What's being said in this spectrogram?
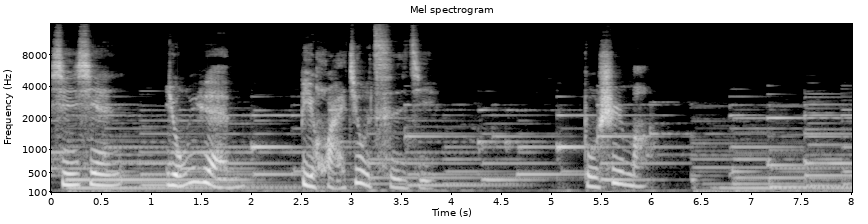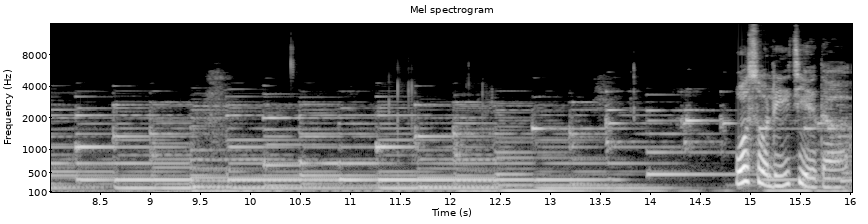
新鲜永远比怀旧刺激，不是吗？我所理解的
